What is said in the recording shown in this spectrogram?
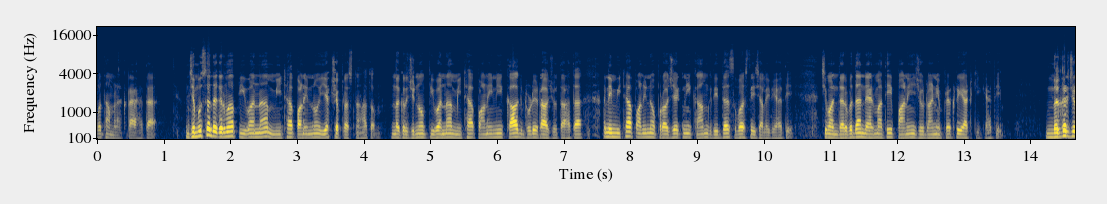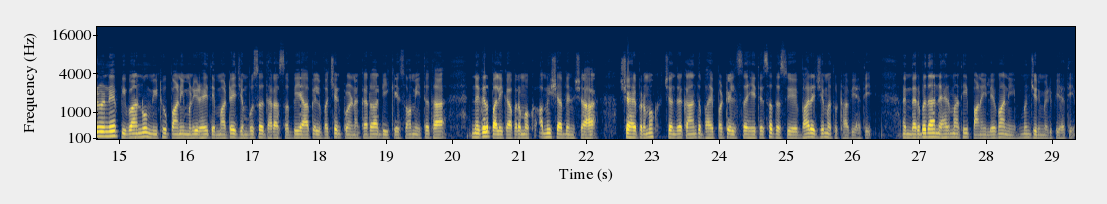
વધામણા કરાયા હતા. જમુસરનગરમાં પીવાના મીઠા પાણીનો યક્ષ પ્રશ્ન હતો. નગરજનો પીવાના મીઠા પાણીની કાગ ઢોળે રાહ જોતા હતા અને મીઠા પાણીનો પ્રોજેક્ટની કામગીરી દસ વર્ષથી ચાલી રહી હતી, જેમાં નર્મદા નહેરમાંથી પાણી જોડાણની પ્રક્રિયા અટકી ગઈ હતી. નગરજનોને પીવાનું મીઠું પાણી મળી રહે તે માટે જંબુસર ધારાસભ્યે આપેલ વચન પૂર્ણ કરવા ડીકે સ્વામી તથા નગરપાલિકા પ્રમુખ અમિષાબેન શાહ, શહેર પ્રમુખ ચંદ્રકાંતભાઈ પટેલ સહિત સદસ્યોએ ભારે જેમત ઉઠાવી હતી નર્મદા નહેરમાંથી પાણી લેવાની મંજૂરી મેળવી હતી.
